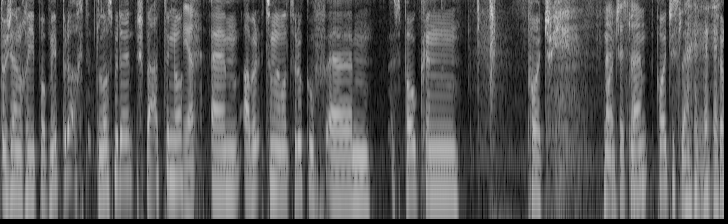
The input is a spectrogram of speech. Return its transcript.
Du hast ja noch ein Hip-Hop mitgebracht, das hören wir dann später noch. Ja. Ähm, aber zum nochmal zurück auf ähm, Spoken Poetry. Nein, Poetry Slam. Poetry Slam. so.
